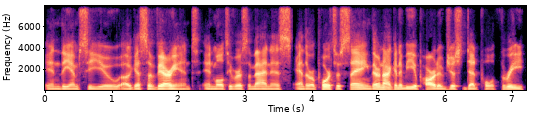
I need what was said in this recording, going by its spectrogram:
in the MCU, I guess a variant in Multiverse of Madness. And the reports are saying they're not going to be a part of just Deadpool 3,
